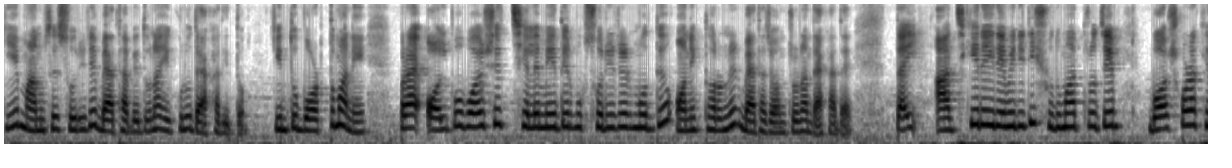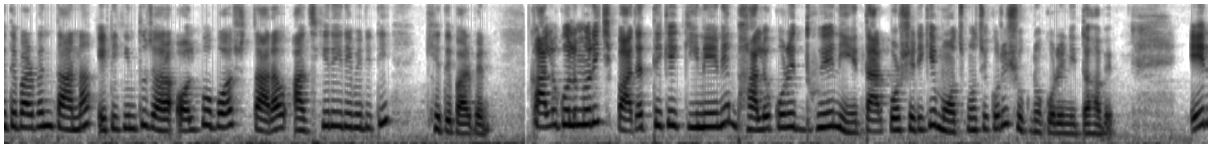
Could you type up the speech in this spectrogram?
গিয়ে মানুষের শরীরে ব্যথা বেদনা এগুলো দেখা দিত। কিন্তু বর্তমানে প্রায় অল্প বয়সের ছেলে মেয়েদের শরীরের মধ্যেও অনেক ধরনের ব্যথা যন্ত্রণা দেখা দেয়। তাই আজকের এই রেমেডিটি শুধুমাত্র যে বয়স্করা খেতে পারবেন তা না, এটি কিন্তু যারা অল্প বয়স, তারাও আজকের এই রেমেডিটি খেতে পারবেন। কালো গোলমরিচ বাজার থেকে কিনে এনে ভালো করে ধুয়ে নিয়ে তারপর সেটিকে মচমচে করে শুকনো করে নিতে হবে। এর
